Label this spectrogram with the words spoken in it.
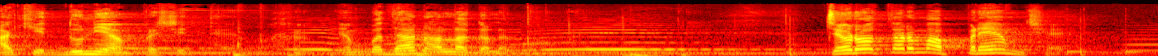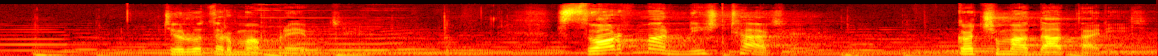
આખી દુનિયા પ્રસિદ્ધ થયો. એમ બધાને અલગ અલગ ચરોતરમાં પ્રેમ છે. ચરોતરમાં પ્રેમ છે. સ્વાર્થમાં નિષ્ઠા છે. કચ્છમાં દાતારી છે.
